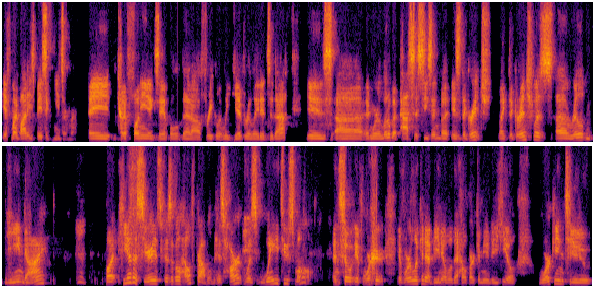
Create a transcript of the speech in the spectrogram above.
if my body's basic needs are met. A kind of funny example that I'll frequently give related to that is, uh, and we're a little bit past this season, but is the Grinch. Like the Grinch was a real mean guy, but he had a serious physical health problem. His heart was way too small. And so if we're if we're looking at being able to help our community heal, working to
